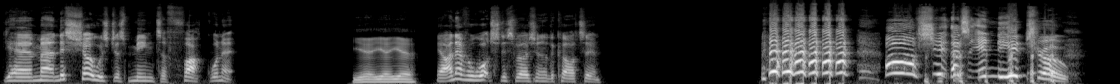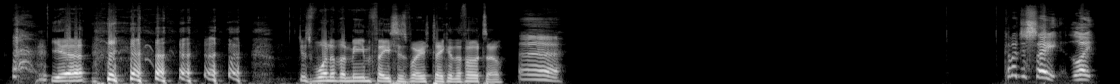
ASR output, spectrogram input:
Yeah, man, this show was just meme to fuck, wasn't it? Yeah, yeah, yeah. Yeah, I never watched this version of the cartoon. oh shit, that's in the intro. Yeah. Just one of the meme faces where he's taking the photo. Uh. Can I just say, like,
